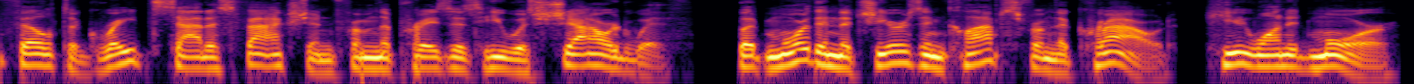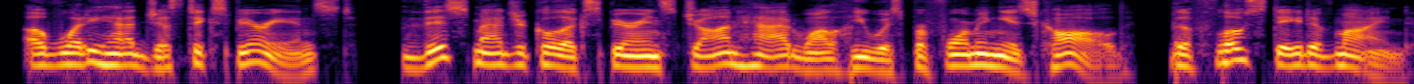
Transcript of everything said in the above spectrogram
felt a great satisfaction from the praises he was showered with, but more than the cheers and claps from the crowd, he wanted more of what he had just experienced. This magical experience John had while he was performing is called the flow state of mind.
